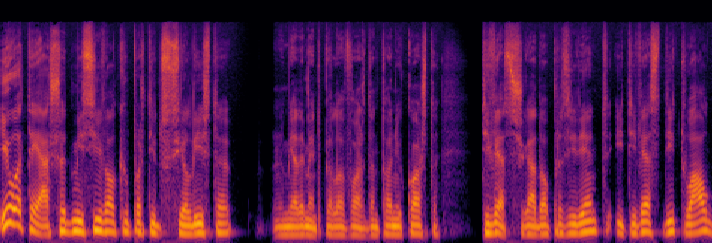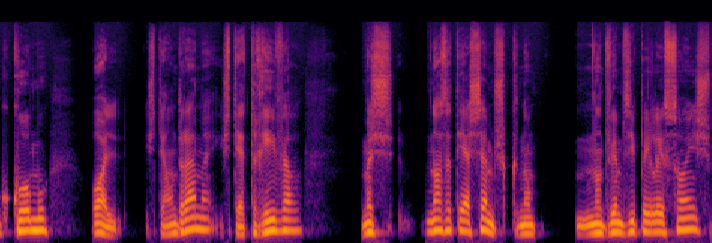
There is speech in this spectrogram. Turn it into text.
Eu até acho admissível que o Partido Socialista, nomeadamente pela voz de António Costa, tivesse chegado ao Presidente e tivesse dito algo como: olha, isto é um drama, isto é terrível, mas nós até achamos que não, não devemos ir para eleições,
